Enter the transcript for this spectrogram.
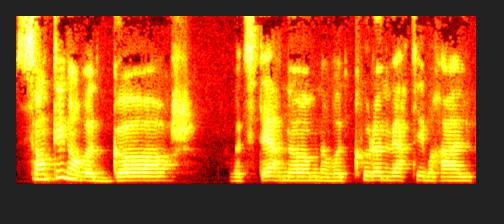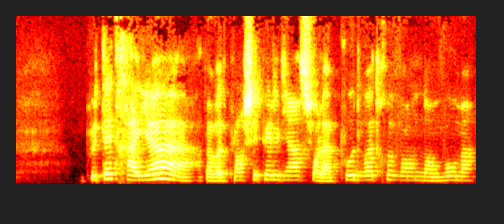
Sentez dans votre gorge, votre sternum, dans votre colonne vertébrale, peut-être ailleurs, dans votre plancher pelvien, sur la peau de votre ventre, dans vos mains.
